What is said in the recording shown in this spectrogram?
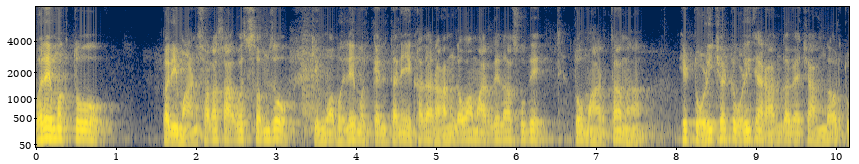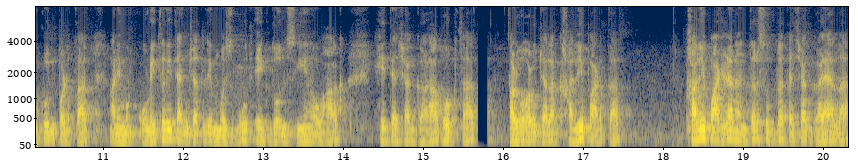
भले मग तो कधी माणसाला सावध समजो किंवा भले मग त्याने त्याने एखादा रानगवा मारलेला असू दे तो मारताना हे टोळीच्या टोळी त्या रानगव्याच्या अंगावर तुटून पडतात आणि मग कोणीतरी त्यांच्यातले मजबूत एक दोन सिंह वाघ हे त्याच्या गळा घोटतात हळूहळू त्याला खाली पाडतात. खाली पाडल्यानंतर सुद्धा त्याच्या गळ्याला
